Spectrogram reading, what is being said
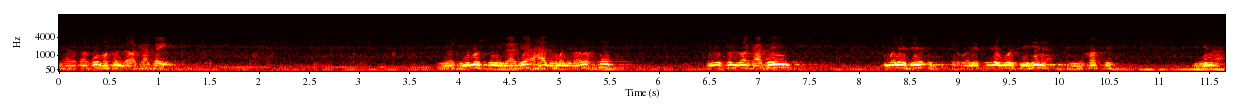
لهذا قال قم فصلي ركعتين. لكن المسلم إذا جاء أحدهم والإمام يخطب فليصلي ركعتين وليتجوز فيهما يعني يخفف بهما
